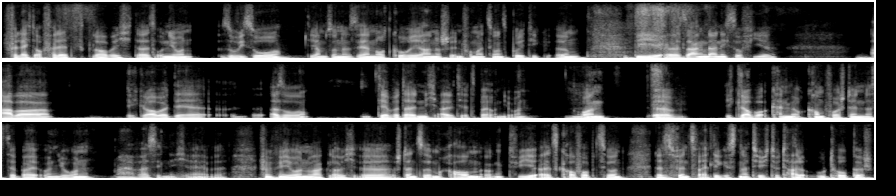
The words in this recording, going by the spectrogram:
vielleicht auch verletzt, glaube ich. Da ist Union sowieso, die haben so eine sehr nordkoreanische Informationspolitik, ähm, die äh, sagen da nicht so viel. Aber ich glaube, der, also der wird da nicht alt jetzt bei Union. Mhm. Und äh, ich glaube, kann mir auch kaum vorstellen, dass der bei Union, äh, weiß ich nicht, äh, 5 Millionen war, glaube ich, äh, stand so im Raum irgendwie als Kaufoption. Das ist für einen Zweitligisten natürlich total utopisch.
